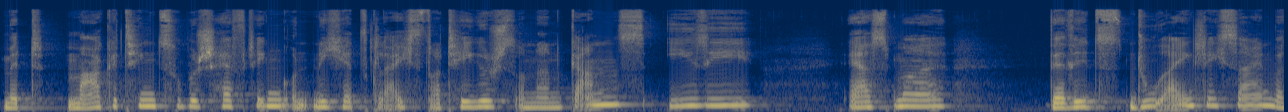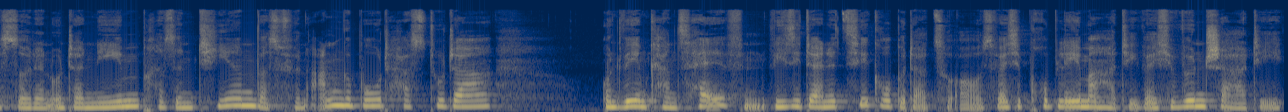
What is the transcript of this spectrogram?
mit Marketing zu beschäftigen und nicht jetzt gleich strategisch, sondern ganz easy erstmal, wer willst du eigentlich sein? Was soll dein Unternehmen präsentieren? Was für ein Angebot hast du da? Und wem kann es helfen? Wie sieht deine Zielgruppe dazu aus? Welche Probleme hat die? Welche Wünsche hat die?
